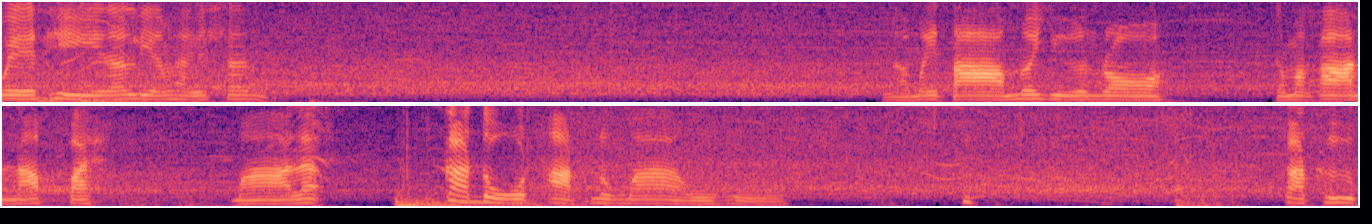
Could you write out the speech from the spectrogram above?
เวทีนะเลียมไฮสันแล้วไม่ตามด้วยยืนรอกรรมการนับไป มาแล้วกระโดดอัดลงมา โอ้โหกระทืบ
